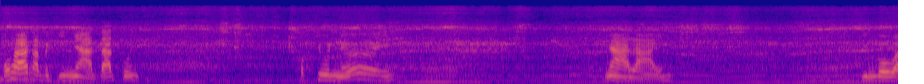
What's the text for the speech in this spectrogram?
บ่พากันไปกินหญ้าตัดพุ่นปักจุนเอ้ย หญ้าหลาย กินบ่ไหว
